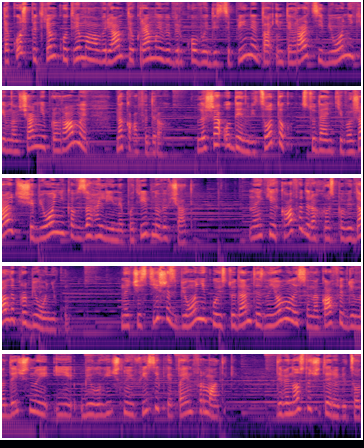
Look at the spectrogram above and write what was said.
Також підтримку отримала варіанти окремої вибіркової дисципліни та інтеграції біоніки в навчальні програми на кафедрах. Лише 1% студентів вважають, що біоніка взагалі не потрібно вивчати. На яких кафедрах розповідали про біоніку. Найчастіше з біонікою студенти знайомилися на кафедрі медичної і біологічної фізики та інформатики 94%.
